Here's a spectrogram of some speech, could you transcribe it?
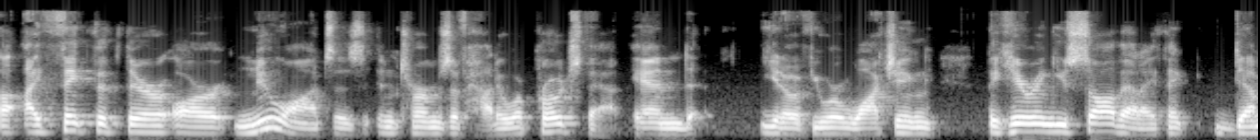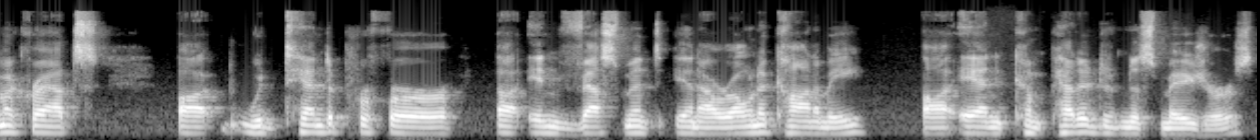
uh, I think that there are nuances in terms of how to approach that. And, you know, if you were watching the hearing, you saw that. I think Democrats uh, would tend to prefer uh, investment in our own economy uh, and competitiveness measures,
